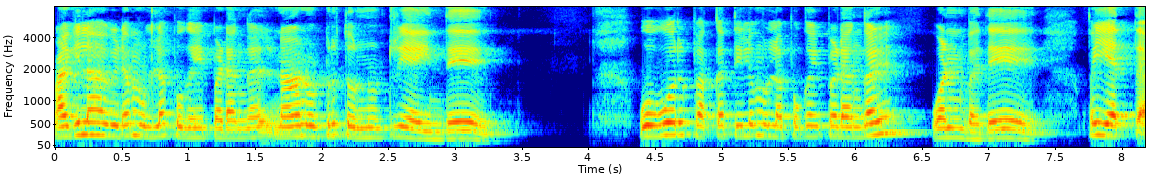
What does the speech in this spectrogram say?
அகிலாவிடம் உள்ள புகைப்படங்கள் நானூற்று தொண்ணூற்றி ஐந்து. ஒவ்வொரு பக்கத்திலும் உள்ள புகைப்படங்கள் ஒன்பது. இப்போ எத்த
